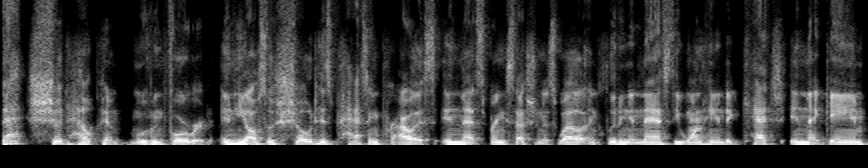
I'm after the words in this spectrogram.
that should help him moving forward and he also showed his passing prowess in that spring session as well including a nasty one-handed catch in that game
